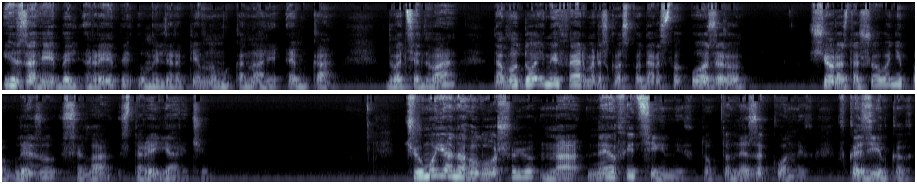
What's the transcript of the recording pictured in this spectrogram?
і загибель риби у меліоративному каналі МК-22 та водоймі фермерського господарства Озеро, що розташовані поблизу села Старий Яричів. Чому я наголошую на неофіційних, тобто незаконних вказівках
